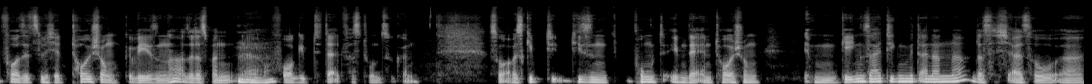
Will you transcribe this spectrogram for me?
vorsätzliche Täuschung gewesen, ne? also dass man äh, mhm. äh, vorgibt, da etwas tun zu können. So, aber es gibt diesen Punkt eben der Enttäuschung im gegenseitigen Miteinander, dass ich also, äh,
